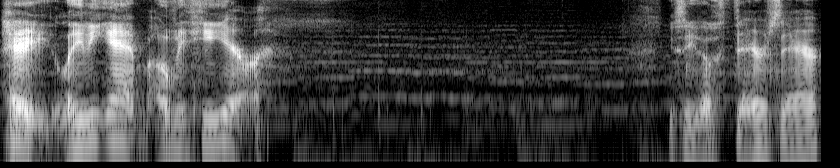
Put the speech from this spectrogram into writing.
Hey, Lady M, over here. You see those stairs there?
